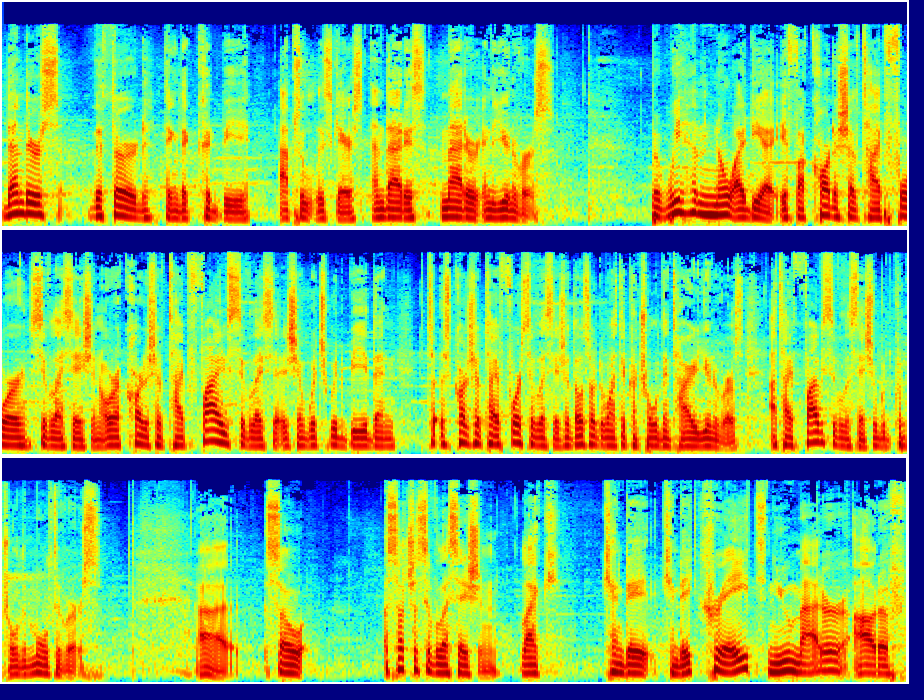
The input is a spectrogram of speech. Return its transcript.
Then there's the third thing that could be absolutely scarce, and that is matter in the universe. But we have no idea if a Kardashev Type 4 civilization or a Kardashev Type 5 civilization, which would be then t- Kardashev Type 4 civilization, those are the ones that control the entire universe. A Type 5 civilization would control the multiverse. Uh, so, such a civilization, like, can they can they create new matter out of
